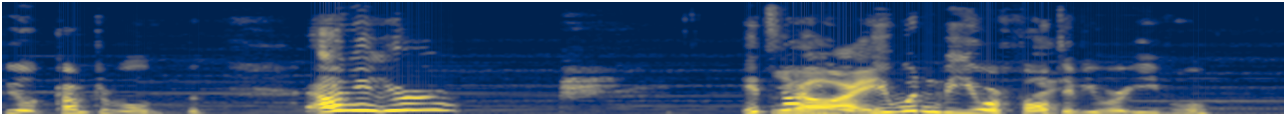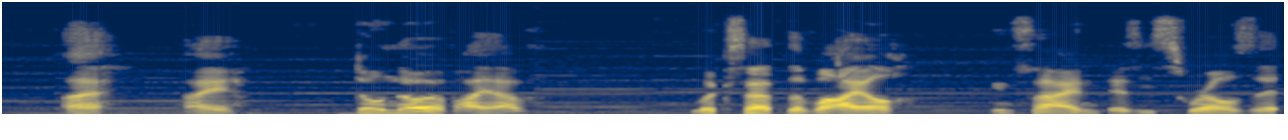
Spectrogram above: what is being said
feel comfortable with. Anya, you're. It's You not. know, your- I- it wouldn't be your fault I- if you were evil. I I don't know if I have. Looks at the vial inside as he swirls it.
